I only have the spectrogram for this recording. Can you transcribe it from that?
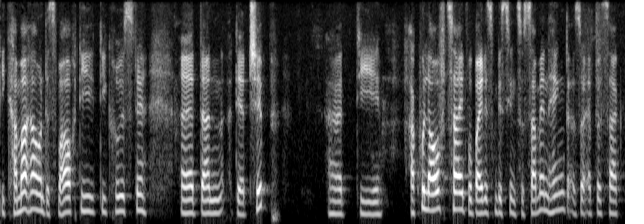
die Kamera und das war auch die, die größte. Äh, dann der Chip, äh, die Akkulaufzeit, wobei das ein bisschen zusammenhängt. Also Apple sagt,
